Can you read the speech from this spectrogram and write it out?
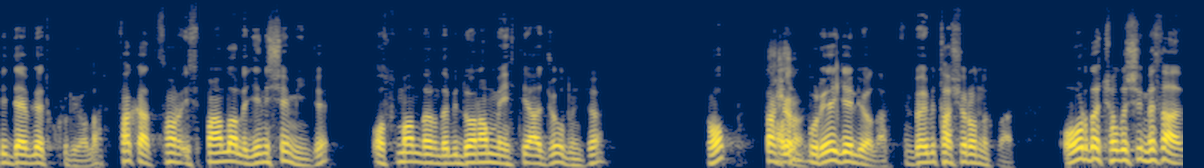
bir devlet kuruyorlar. Fakat sonra İspanyollarla yenişemeyince Osmanlıların da bir donanma ihtiyacı olunca hop Taşeron. alıp buraya geliyorlar. Şimdi böyle bir taşeronluk var. Orada çalışıyor mesela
